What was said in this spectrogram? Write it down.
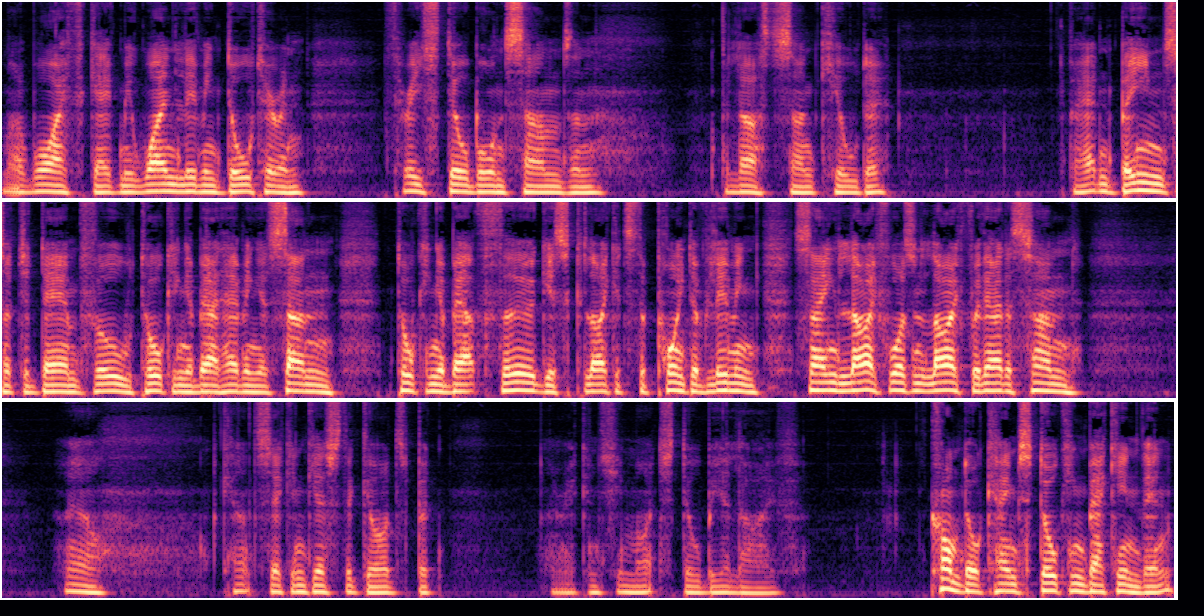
My wife gave me one living daughter and three stillborn sons, and the last son killed her. If I hadn't been such a damn fool talking about having a son, talking about Thurgisk like it's the point of living, saying life wasn't life without a son. Well, can't second guess the gods, but I reckon she might still be alive. Cromdor came stalking back in then.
